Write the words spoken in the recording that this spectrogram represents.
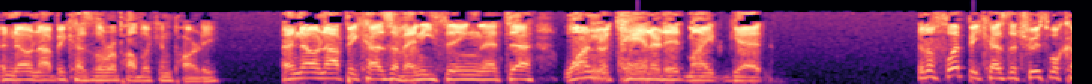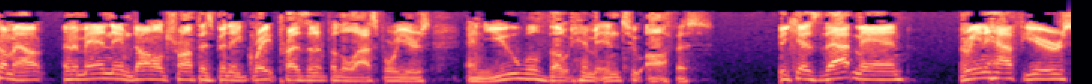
and no, not because of the Republican Party, and no, not because of anything that uh, one candidate might get. It'll flip because the truth will come out, and a man named Donald Trump has been a great president for the last four years, and you will vote him into office. Because that man, three and a half years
